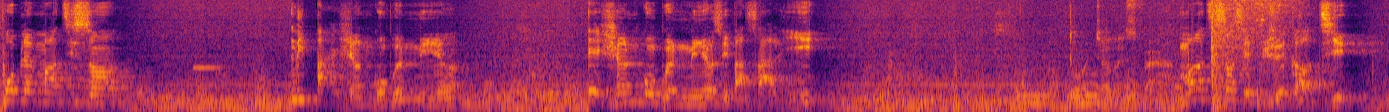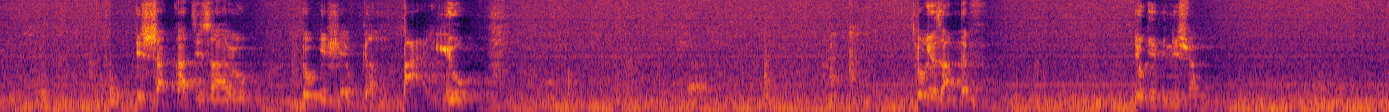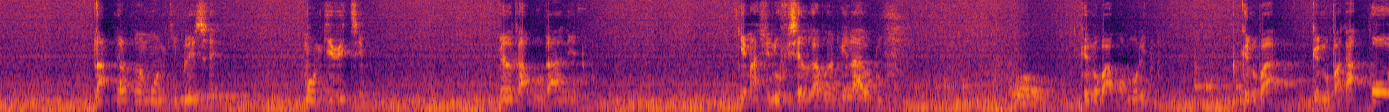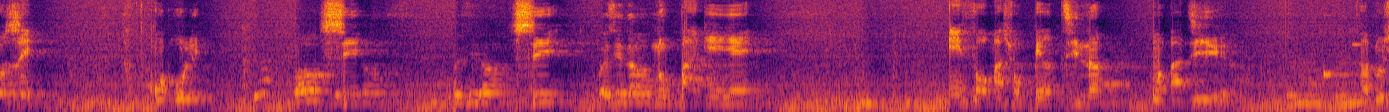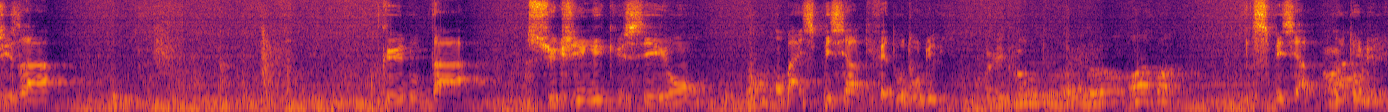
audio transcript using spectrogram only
Problem matisan, li pa jan kompren niyan. E jan kompren niyan se pa salye. Matisan se puse kartye. E chak kartye sa yo, yo gen chef gang pa yo. Yo gen zam neuf. Yo gen munitions. N'a pas un monde qui blessé, monde qui victime. Mais le cap là les tout. Qui machine officielle qui prendre là yo tout. Que nous pas contrôler que nous que nous pas oser contrôler si si Président. nous pas gagner information pertinente comment pas dire. En dossier ça que nous t'a suggéré que c'est un, un bail spécial qui fait autour de lui. Spécial autour de lui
